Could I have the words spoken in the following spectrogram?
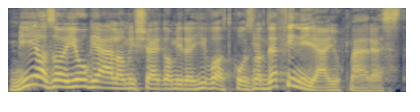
Mi az a jogállamiság, amire hivatkoznak? Definiáljuk már ezt.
